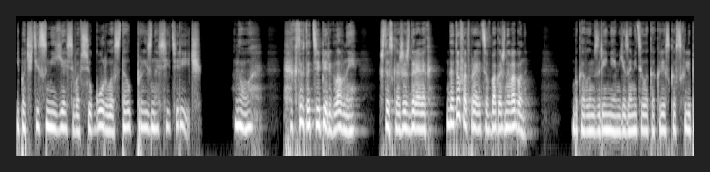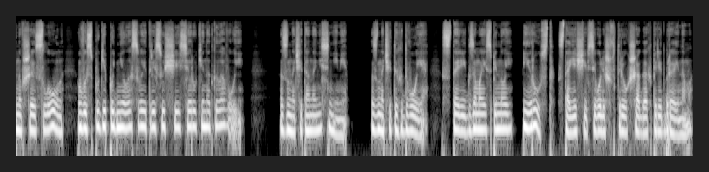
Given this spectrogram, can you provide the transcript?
и, почти смеясь во все горло, стал произносить речь. «Ну, кто тут теперь главный? Что скажешь, здоровяк? Готов отправиться в багажный вагон?» Боковым зрением я заметила, как резко всхлипнувшая Слоун в испуге подняла свои трясущиеся руки над головой. Значит, она не с ними. Значит, их двое. Старик за моей спиной и Руст, стоящий всего лишь в трех шагах перед Брейном.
